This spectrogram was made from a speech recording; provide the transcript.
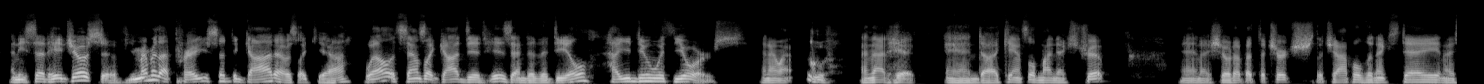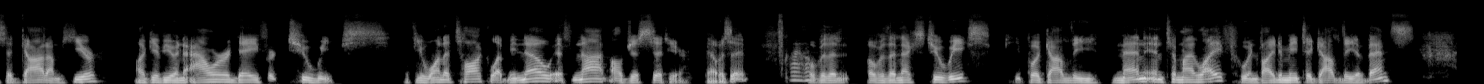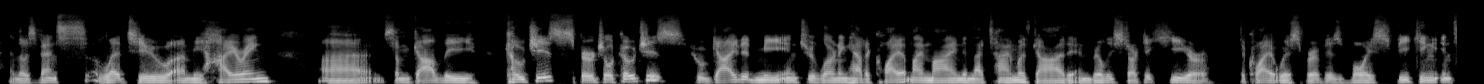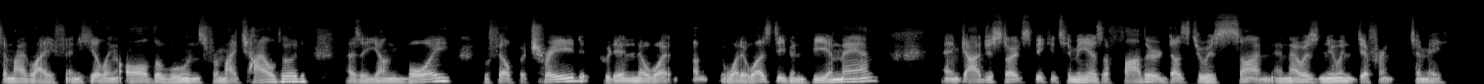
and he said, Hey, Joseph, you remember that prayer you said to God? I was like, Yeah. Well, it sounds like God did his end of the deal. How you doing with yours? And I went, Ooh. And that hit. And I uh, canceled my next trip. And I showed up at the church, the chapel the next day. And I said, God, I'm here. I'll give you an hour a day for two weeks. If you want to talk, let me know. If not, I'll just sit here. That was it. Wow. Over the, over the next two weeks, he put godly men into my life who invited me to godly events. And those events led to uh, me hiring uh, some godly coaches, spiritual coaches, who guided me into learning how to quiet my mind in that time with God and really start to hear the quiet whisper of his voice speaking into my life and healing all the wounds from my childhood as a young boy who felt betrayed, who didn't know what um, what it was to even be a man. And God just started speaking to me as a father does to his son, and that was new and different to me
